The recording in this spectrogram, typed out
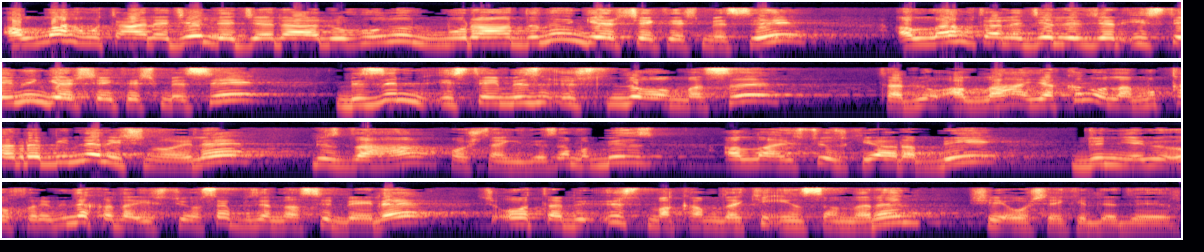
Allahu Teala Celle Celaluhu'nun muradının gerçekleşmesi, Allahu Teala Celle Celaluhu isteğinin gerçekleşmesi, bizim isteğimizin üstünde olması tabii Allah'a yakın olan mukarrebinler için öyle biz daha hoşuna gideriz ama biz Allah istiyoruz ki ya Rabbi dünyevi uhrevi ne kadar istiyorsak bize nasip eyle. İşte o tabii üst makamdaki insanların şey o şekildedir.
